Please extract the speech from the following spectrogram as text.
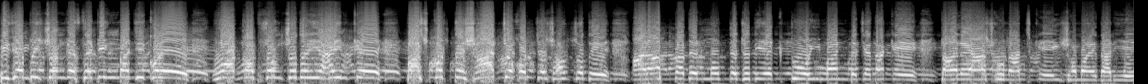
বিজেপির সঙ্গে সেটিং বাজি করে ওয়াকফ সংশোধনী আইনকে পাশ করতে সাহায্য করছে সংসদে। আর আপনাদের মধ্যে যদি একটু ইমান বেঁচে থাকে, তাহলে আসুন আজকে এই সময় দাঁড়িয়ে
